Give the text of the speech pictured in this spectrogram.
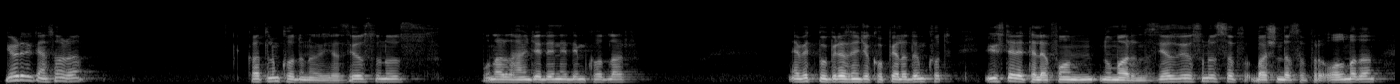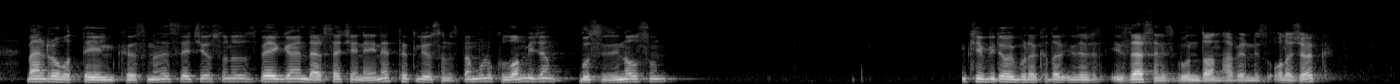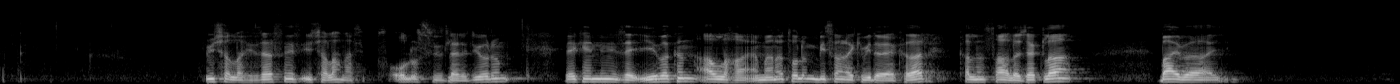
Gördükten sonra katılım kodunu yazıyorsunuz. Bunlar daha önce denediğim kodlar. Evet bu biraz önce kopyaladığım kod. Üstte de telefon numaranızı yazıyorsunuz sıfır, başında sıfır olmadan. Ben robot değilim kısmını seçiyorsunuz ve gönder seçeneğine tıklıyorsunuz. Ben bunu kullanmayacağım. Bu sizin olsun. Ki videoyu buraya kadar izler- izlerseniz bundan haberiniz olacak. İnşallah izlersiniz. İnşallah nasip olur sizlere diyorum. Ve kendinize iyi bakın. Allah'a emanet olun. Bir sonraki videoya kadar kalın sağlıcakla. Bye bye.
